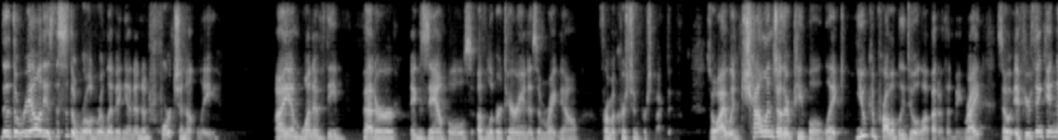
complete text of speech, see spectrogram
the, the reality is this is the world we're living in and unfortunately i am one of the better examples of libertarianism right now from a christian perspective so i would challenge other people like you could probably do a lot better than me right so if you're thinking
